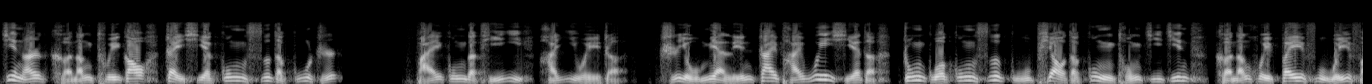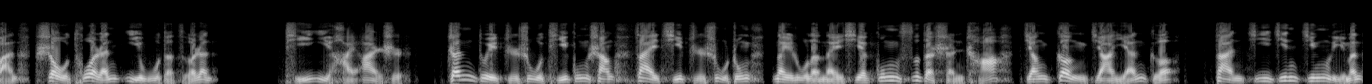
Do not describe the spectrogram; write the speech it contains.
进而可能推高这些公司的估值。白宫的提议还意味着。持有面临摘牌威胁的中国公司股票的共同基金可能会背负违反受托人义务的责任。提议还暗示，针对指数提供商在其指数中内入了哪些公司的审查将更加严格，但基金经理们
